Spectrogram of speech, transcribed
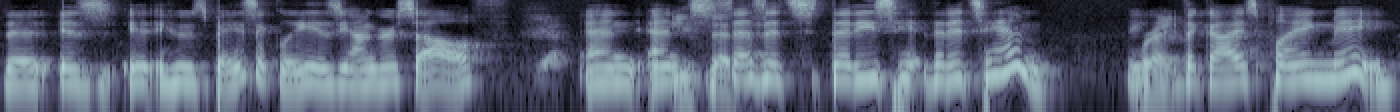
that is who's basically his younger self, Yeah. and and He says that. it's that he's that it's him, Right. The guy's playing me.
